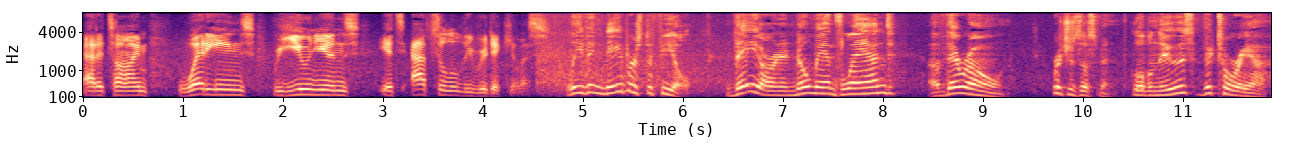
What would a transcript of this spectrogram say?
at a time, weddings, reunions. It's absolutely ridiculous. Leaving neighbors to feel they are in a no man's land of their own. Richard Zussman, Global News, Victoria.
